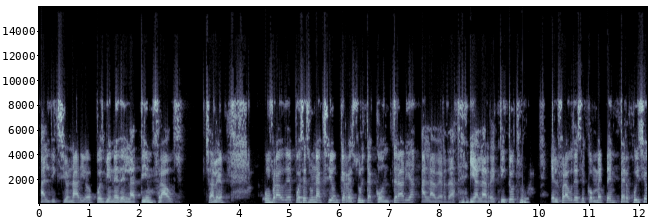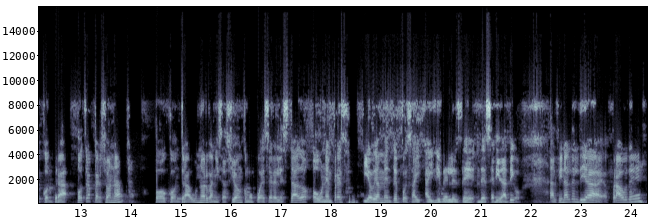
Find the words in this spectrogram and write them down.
al diccionario, pues viene del latín fraus, ¿sale? Un fraude, pues es una acción que resulta contraria a la verdad y a la rectitud. El fraude se comete en perjuicio contra otra persona o contra una organización como puede ser el Estado o una empresa. Y obviamente pues hay, hay niveles de, de seriedad. Digo, al final del día, fraude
